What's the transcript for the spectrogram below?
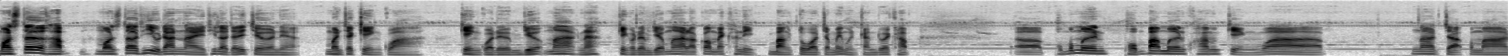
มอนสเตอร์ครับมอนสเตอร์ที่อยู่ด้านในที่เราจะได้เจอเนี่ย มันจะเก่งกว่าเก่งกว่าเดิมเยอะมากนะ เก่งกว่าเดิมเยอะมากแล้วก็แมคานิกบางตัวจะไม่เหมือนกันด้วยครับเอ่อผมประเมินผมประเมินความเก่งว่าน่าจะประมาณ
